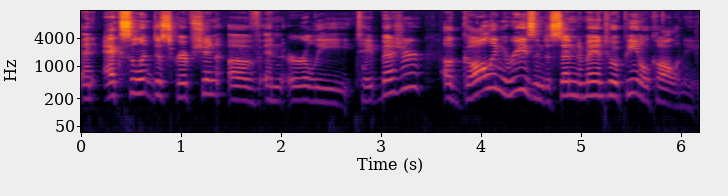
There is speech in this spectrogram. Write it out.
an excellent description of an early tape measure, a galling reason to send a man to a penal colony.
